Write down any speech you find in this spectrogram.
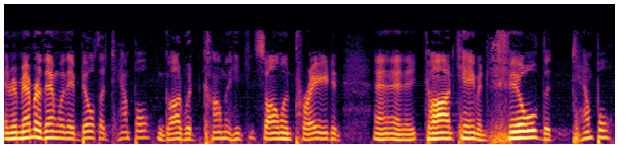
And remember then when they built a temple, God would come and he, Solomon prayed and and, and God came and filled the temple.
